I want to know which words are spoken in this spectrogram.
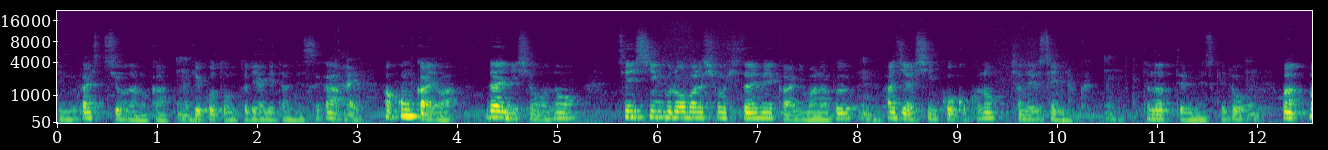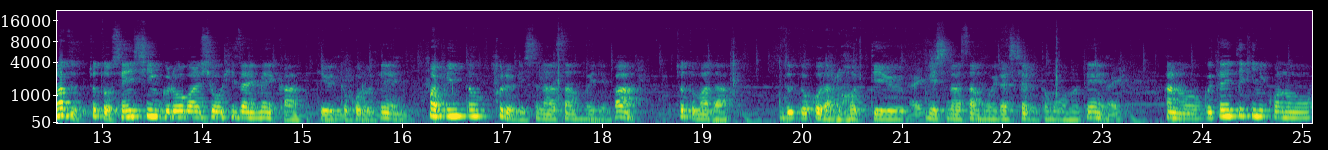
ティングが必要なのかということを取り上げたんですが、うんはい、まあ、今回は第2章の先進グローバル消費財メーカーに学ぶアジア新興国のチャンネル戦略となってるんですけど、うん、まあ、まずちょっと先進グローバル消費財メーカーっていうところで、まあ、ピンとくるリスナーさんもいればちょっとまだどどこだろうっていうリスナーさんもいらっしゃると思うので、はいあの具体的にこの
